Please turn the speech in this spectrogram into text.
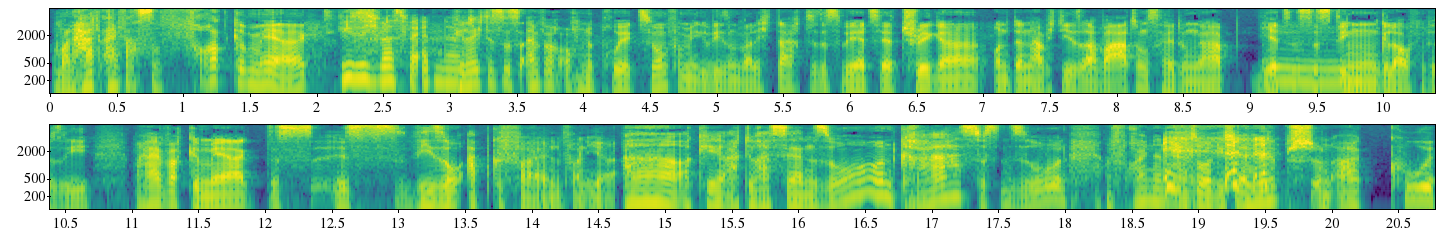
Und man hat einfach sofort gemerkt, Wie sich was verändert. Vielleicht ist es einfach auch eine Projektion von mir gewesen, weil ich dachte, das wäre jetzt der Trigger und dann habe ich diese Erwartungshaltung gehabt. Jetzt ist Mhm. das Ding gelaufen für sie. Man hat einfach gemerkt, das ist wie so abgefallen von ihr. Ah, okay, ach, du hast ja einen Sohn, krass, du hast einen Sohn und Freundin und so, die ist ja hübsch und ah, cool.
